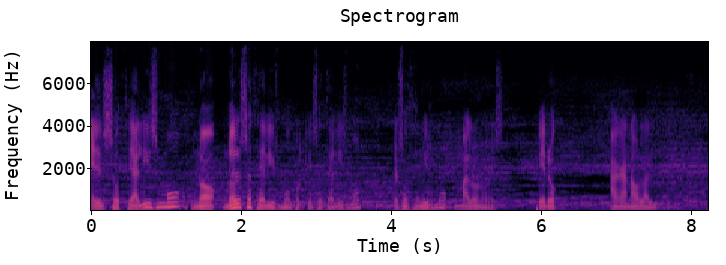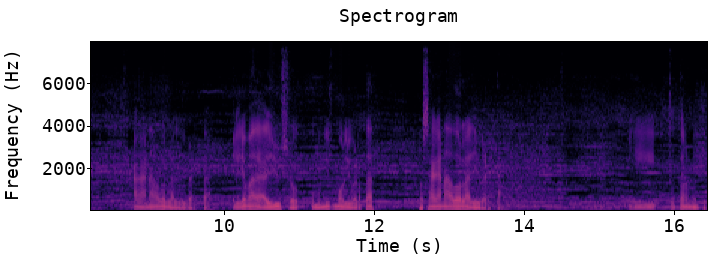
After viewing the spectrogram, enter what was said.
el socialismo, no, no el socialismo, porque el socialismo, el socialismo malo no es, pero ha ganado la libertad. Ha ganado la libertad. El lema de Ayuso, comunismo, libertad, pues ha ganado la libertad. Y totalmente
